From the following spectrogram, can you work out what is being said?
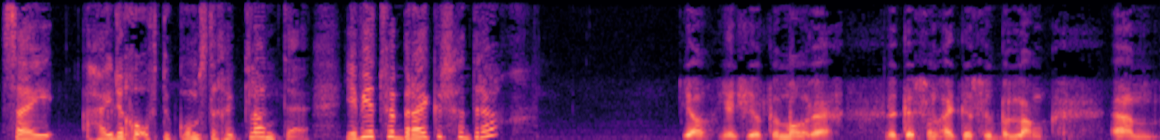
sy huidige of toekomstige klante. Jy weet verbruikersgedrag? Ja, jy is heeltemal reg. Dit is van uiterste belang. Ehm um,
